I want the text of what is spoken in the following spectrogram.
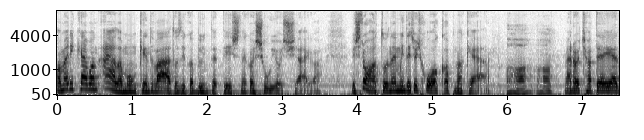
Amerikában államonként változik a büntetésnek a súlyossága. És rohadtul nem mindegy, hogy hol kapnak el. Aha, aha. Mert hogyha téged,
